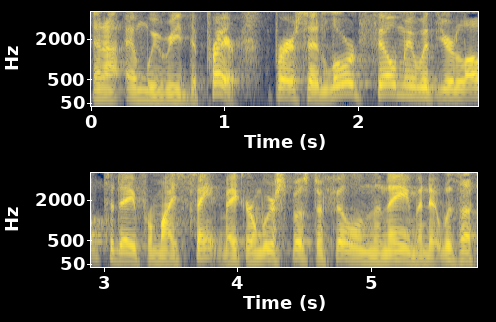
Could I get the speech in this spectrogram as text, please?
and, I, and we read the prayer. The prayer said, "Lord, fill me with Your love today for my saint maker." And we were supposed to fill in the name, and it was a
